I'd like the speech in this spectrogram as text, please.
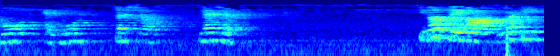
more and more sensual pleasure. Because they are working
